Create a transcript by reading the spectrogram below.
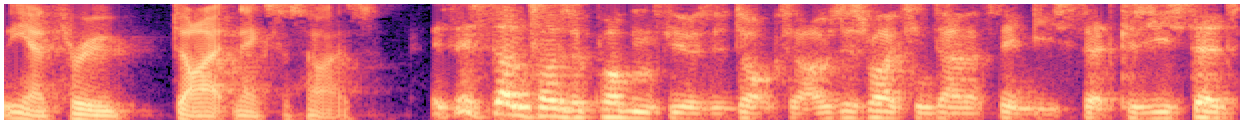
you know, through diet and exercise. Is this sometimes a problem for you as a doctor? I was just writing down a thing you said because you said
